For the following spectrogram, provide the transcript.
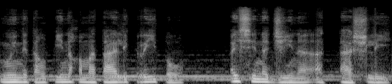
ngunit ang pinakamatalik rito ay sina Gina at Ashley.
